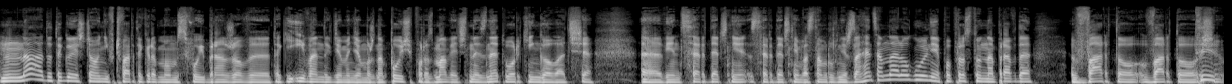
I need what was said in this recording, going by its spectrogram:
No a do tego jeszcze oni w czwartek robią swój branżowy taki event, gdzie będzie można pójść, porozmawiać, znetworkingować się, e, więc serdecznie, serdecznie was tam również zachęcam. No ale ogólnie po prostu naprawdę warto, warto Ty- się...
